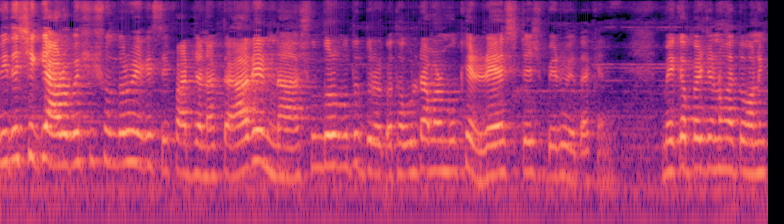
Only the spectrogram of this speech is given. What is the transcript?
বিদেশে গিয়ে আরও বেশি সুন্দর হয়ে গেছে, ফারজান আক্তার। আরে না, সুন্দর মতো দূরের কথা। উল্টা আমার মুখে রেশ টেশ বের হয়ে দেখেন। মেকআপের জন্য হয়তো অনেক,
